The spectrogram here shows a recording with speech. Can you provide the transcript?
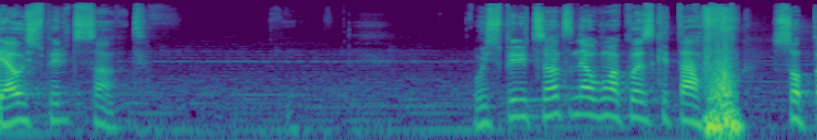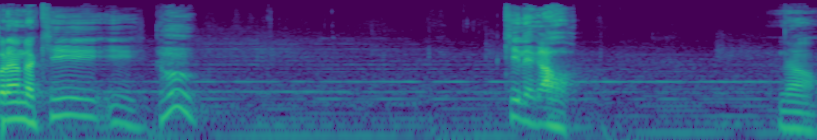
é o Espírito Santo. O Espírito Santo não é alguma coisa que está soprando aqui e. que legal! Não.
